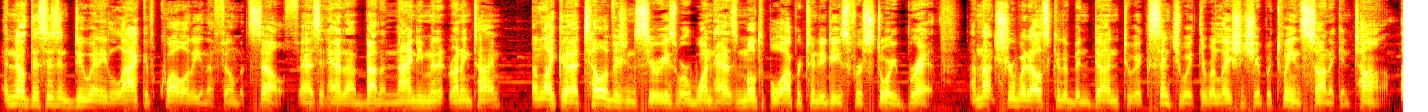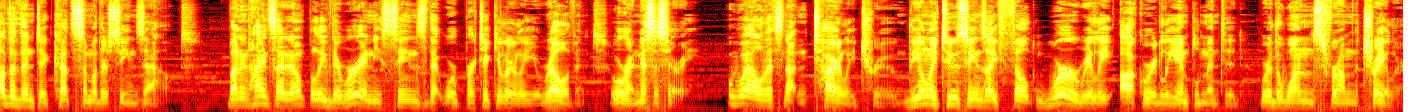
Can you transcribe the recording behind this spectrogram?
And note this isn't due any lack of quality in the film itself, as it had about a 90 minute running time. Unlike a television series where one has multiple opportunities for story breadth, I'm not sure what else could have been done to accentuate the relationship between Sonic and Tom, other than to cut some other scenes out. But in hindsight, I don't believe there were any scenes that were particularly relevant or unnecessary. Well, that's not entirely true. The only two scenes I felt were really awkwardly implemented were the ones from the trailer.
